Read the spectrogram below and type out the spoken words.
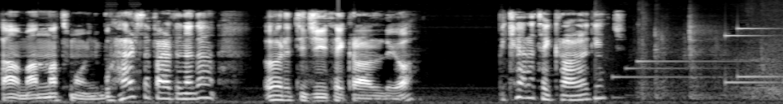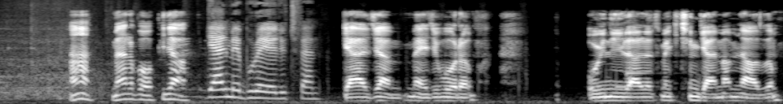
Tamam anlatma oyunu. Bu her seferde neden öğreticiyi tekrarlıyor? Bir kere tekrara geç. Ha merhaba Opila. Gelme buraya lütfen. Geleceğim mecburum. Oyunu ilerletmek için gelmem lazım.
